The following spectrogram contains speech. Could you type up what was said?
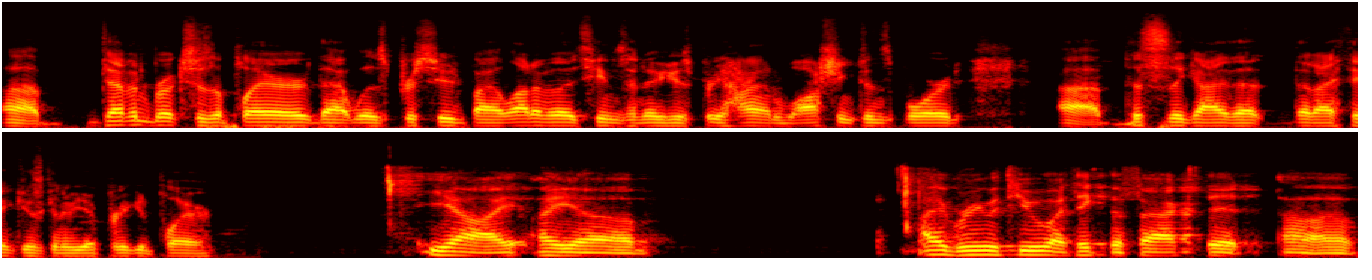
uh, Devin Brooks is a player that was pursued by a lot of other teams. I know he was pretty high on Washington's board. Uh, this is a guy that, that I think is going to be a pretty good player. Yeah, I I, uh, I agree with you. I think the fact that uh,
